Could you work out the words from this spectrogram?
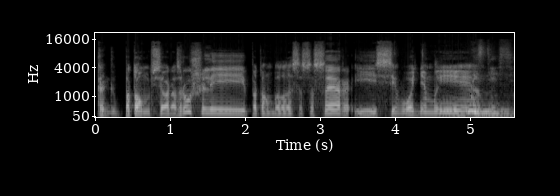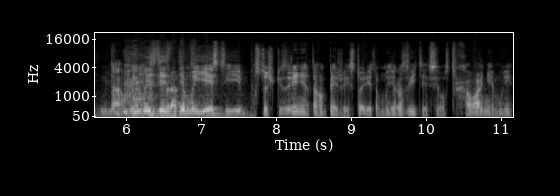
как потом все разрушили, потом был СССР, и сегодня мы... Мы здесь. Да, мы, мы здесь, где мы есть, и с точки зрения, там, опять же, истории там, и развития всего страхования, мы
